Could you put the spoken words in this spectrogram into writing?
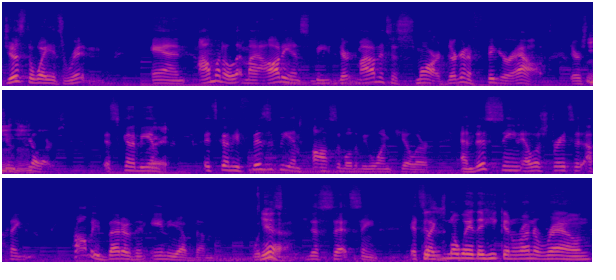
just the way it's written." And I'm going to let my audience be. My audience is smart. They're going to figure out there's 2 Mhm. killers. It's going to be Right. it's going to be physically impossible to be one killer. And this scene illustrates it, I think, probably better than any of them with Yeah. this, this set scene. It's like, there's no way that he can run around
